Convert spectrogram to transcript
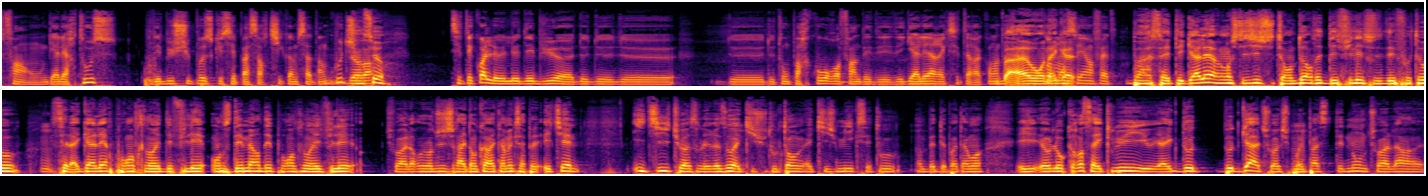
enfin, on galère tous. Au début, je suppose que c'est pas sorti comme ça d'un coup. Tu Bien vois. sûr. C'était quoi le, le début euh, de de, de de de ton parcours, enfin des, des, des galères, etc. Comment t'as Bah, on a commencer en fait? Bah ça a été galère, hein. je t'ai dit, j'étais en dehors des défilés, je faisais des photos. Hmm. C'est la galère pour rentrer dans les défilés. On se démerdait pour rentrer dans les défilés. Tu vois, alors aujourd'hui je ride encore avec un mec qui s'appelle Étienne. E.T., tu vois, sur les réseaux, avec qui je suis tout le temps, avec qui je mixe et tout, un bête de pote à moi. Et en l'occurrence avec lui, et avec d'autres d'autres gars, tu vois, que je pourrais Mm. pas citer de nom, tu vois, là, euh,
